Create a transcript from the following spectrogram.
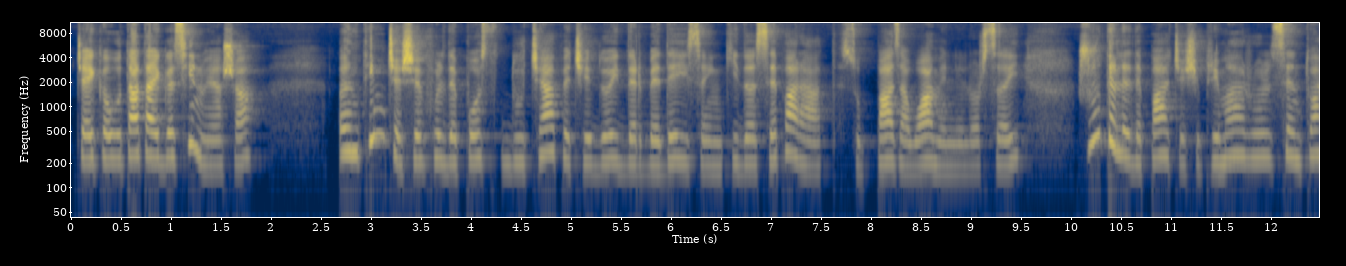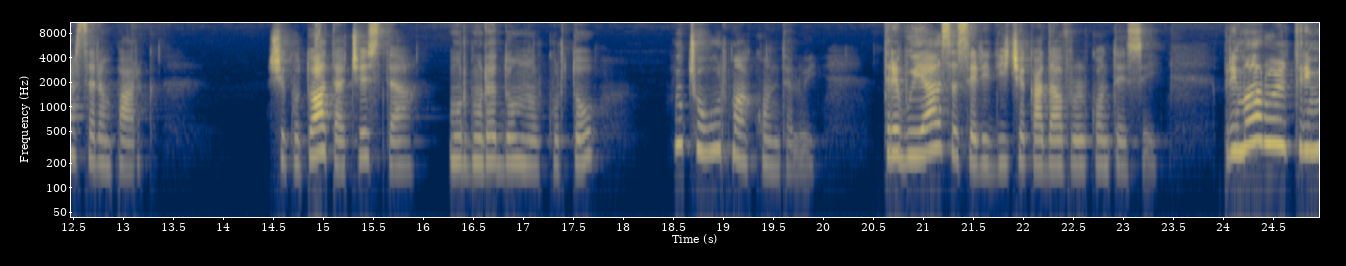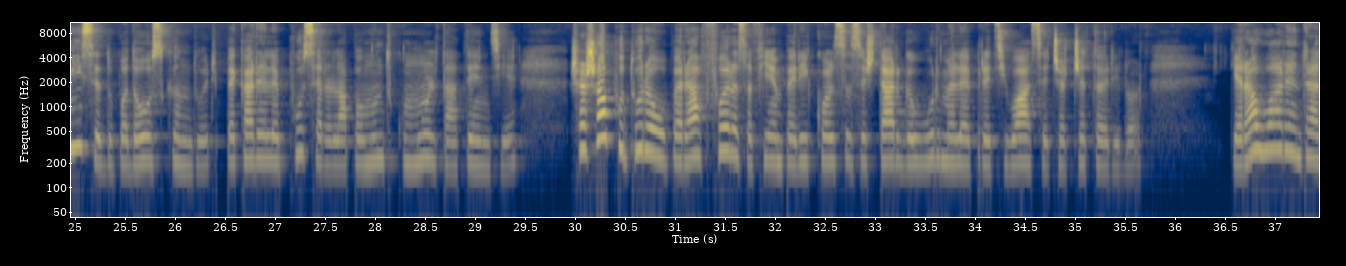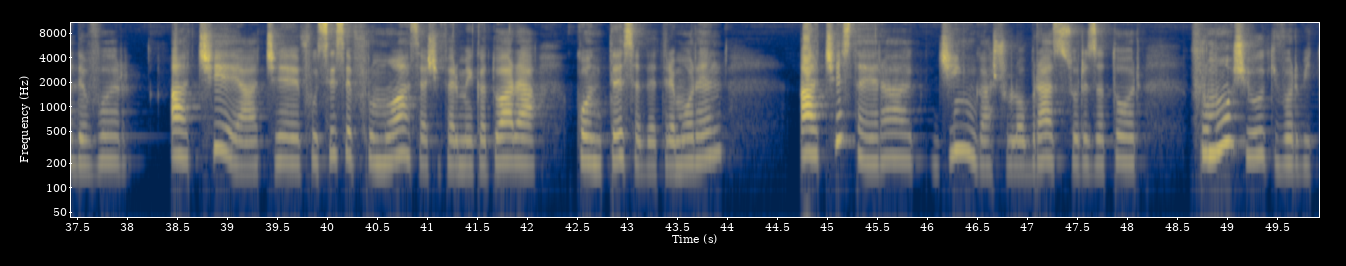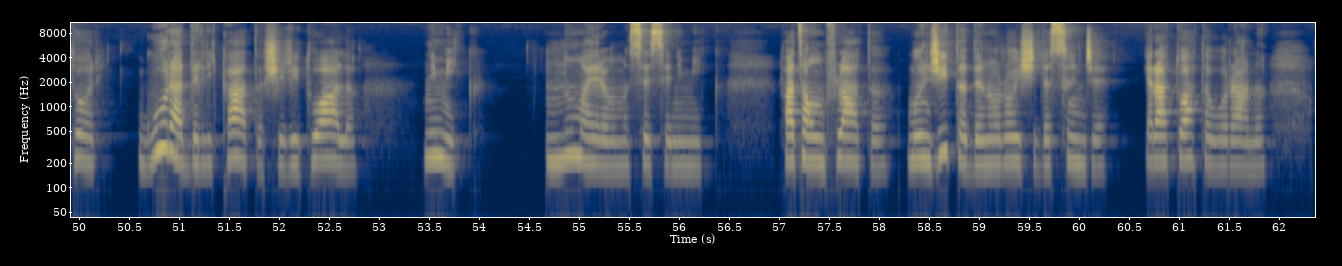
ce ai căutat ai găsit, nu-i așa?" În timp ce șeful de post ducea pe cei doi derbedei să închidă separat, sub paza oamenilor săi, judele de pace și primarul se întoarseră în parc. Și cu toate acestea, murmură domnul Curto, nicio urmă a contelui. Trebuia să se ridice cadavrul contesei. Primarul trimise după două scânduri pe care le puseră la pământ cu multă atenție și așa putură opera fără să fie în pericol să se șteargă urmele prețioase cercetărilor. Era oare într-adevăr aceea ce fusese frumoasa și fermecătoarea contesă de Tremorel? Acesta era gingașul obraz surzător, frumoși ochi vorbitori, gura delicată și rituală. Nimic. Nu mai rămăsese nimic. Fața umflată, mânjită de noroi și de sânge, era toată o rană.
